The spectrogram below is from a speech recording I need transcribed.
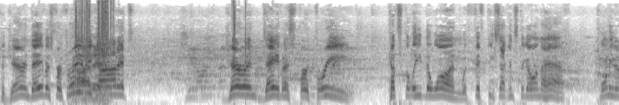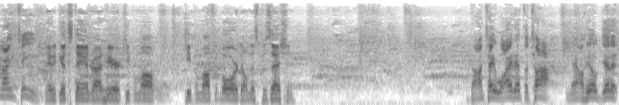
To Jaron Davis for three. Got and he it. got it. Jaron Davis for three. Cuts the lead to one with 50 seconds to go in the half. 20 to 19. They had a good stand right here. Keep them off. Keep them off the board on this possession. Dante White at the top. Now he'll get it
